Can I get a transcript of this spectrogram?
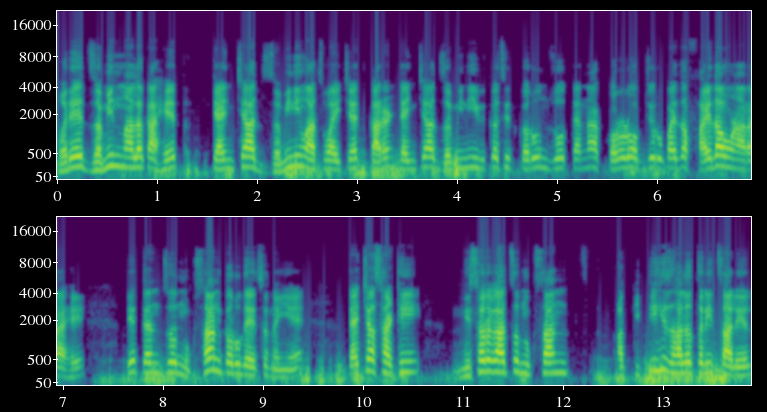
बरे जमीन मालक आहेत त्यांच्या जमिनी वाचवायच्या आहेत. कारण त्यांच्या जमिनी विकसित करून जो त्यांना करोडो अब्ज रुपयाचा फायदा होणार आहे ते त्यांचं नुकसान करू द्यायचं नाही आहे त्याच्यासाठी निसर्गाचं नुकसान कितीही झालं तरी चालेल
